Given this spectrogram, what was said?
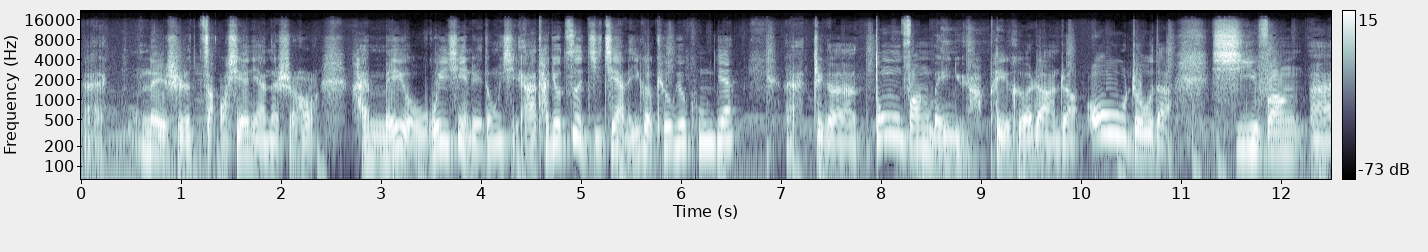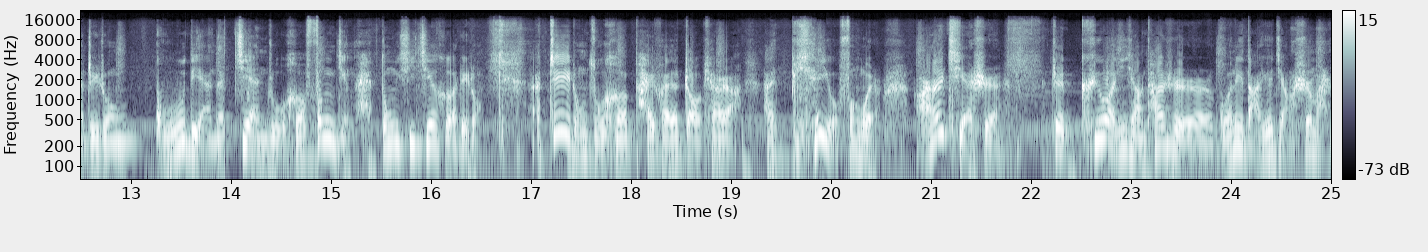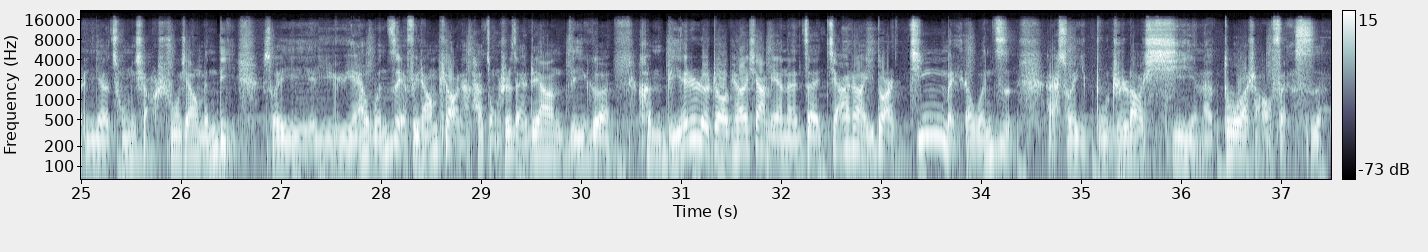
哎。那是早些年的时候，还没有微信这东西啊，他就自己建了一个 QQ 空间，哎，这个东方美女啊，配合上这欧洲的西方啊这种古典的建筑和风景，哎，东西结合这种，啊，这种组合拍出来的照片啊，还别有风味，而且是。这 Q 啊，你想他是国内大学讲师嘛，人家从小书香门第，所以语言文字也非常漂亮。他总是在这样的一个很别致的照片下面呢，再加上一段精美的文字，哎，所以不知道吸引了多少粉丝。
